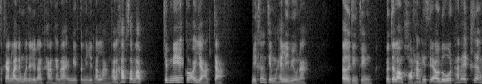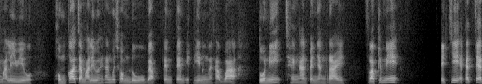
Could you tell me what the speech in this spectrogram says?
สแกนลายนิ้วมือจะอยู่ด้านข้างแทนนะไอ้นี่ตัวนี้อยู่ด้านหลังเอาละครับสำหรับคลิปนี้ก็อยากจะมีเครื่องจริงมาให้รีวิวนะ เออจริงๆเดี๋ยวจะลองขอทาง TCL ดู ถ้าได้เครื่องมารีวิว ผมก็จะมารีวิวให้ท่านผู้ชมดูแบบเต็มๆอีกทีหนึ่งนะครับว่าตัวนี้ใช้งานเป็นอย่างไรำหรับคลิปนี้เอ็กกี้เอ็กเจ็ด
